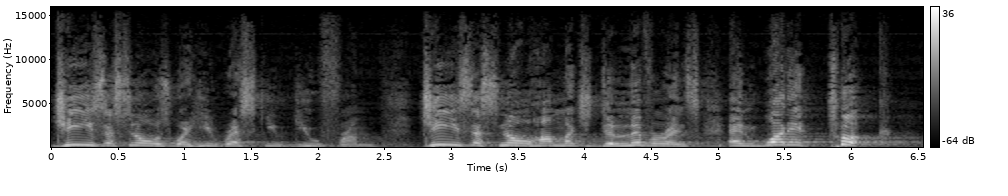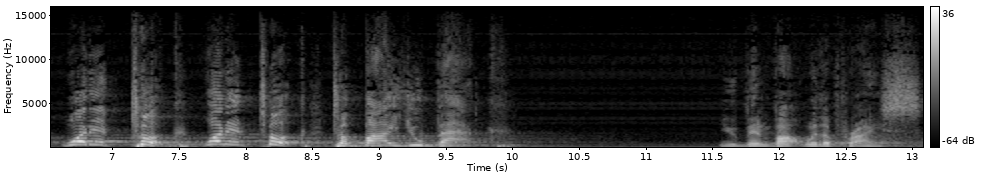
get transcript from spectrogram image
Jesus knows where he rescued you from. Jesus know how much deliverance and what it took, what it took, what it took to buy you back. You've been bought with a price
